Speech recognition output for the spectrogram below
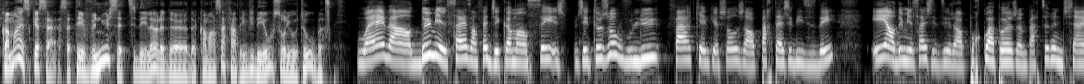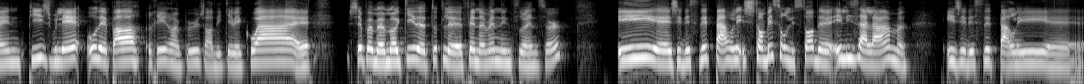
comment est-ce que ça, ça t'est venu cette idée-là là, de, de commencer à faire des vidéos sur YouTube? Ouais, ben en 2016, en fait, j'ai commencé, j'ai toujours voulu faire quelque chose, genre partager des idées. Et en 2016, j'ai dit, genre, pourquoi pas, je vais me partir une chaîne. Puis je voulais, au départ, rire un peu, genre, des Québécois, euh, je sais pas, me moquer de tout le phénomène d'influencer. Et euh, j'ai décidé de parler, je suis tombée sur l'histoire de Elisa Lam. Et j'ai décidé de parler, euh,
